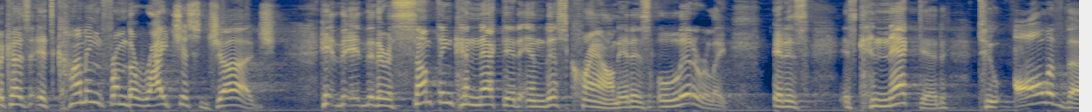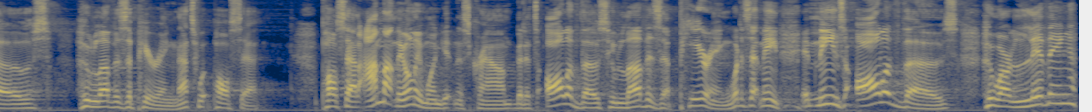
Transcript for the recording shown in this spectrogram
Because it's coming from the righteous judge. There is something connected in this crown. It is literally, it is, is connected to all of those who love is appearing. That's what Paul said. Paul said, I'm not the only one getting this crown, but it's all of those who love is appearing. What does that mean? It means all of those who are living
